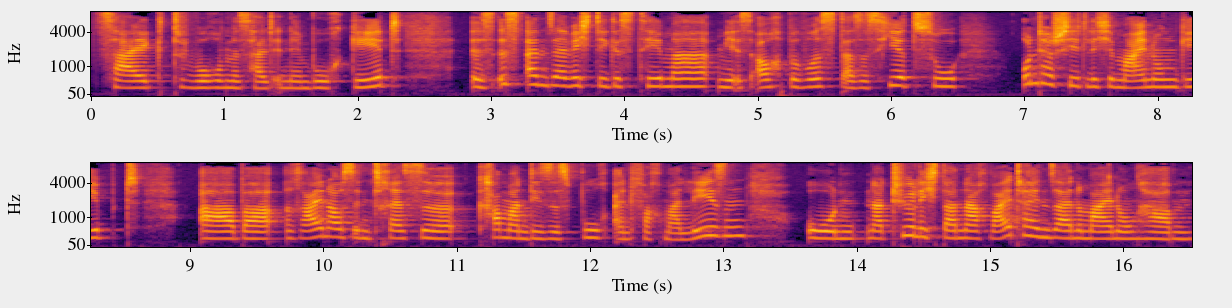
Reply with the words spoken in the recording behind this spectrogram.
zeigt, worum es halt in dem Buch geht. Es ist ein sehr wichtiges Thema. Mir ist auch bewusst, dass es hierzu unterschiedliche Meinungen gibt, aber rein aus Interesse kann man dieses Buch einfach mal lesen und natürlich danach weiterhin seine Meinung haben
